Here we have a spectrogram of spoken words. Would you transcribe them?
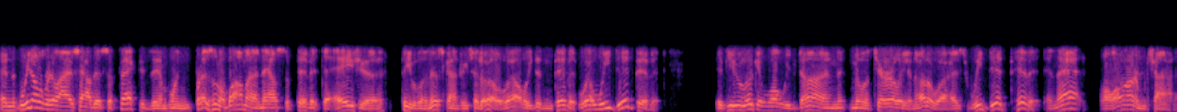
and we don't realize how this affected them. When President Obama announced the pivot to Asia, people in this country said, oh, well, we didn't pivot. Well, we did pivot. If you look at what we've done militarily and otherwise, we did pivot, and that alarmed China.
